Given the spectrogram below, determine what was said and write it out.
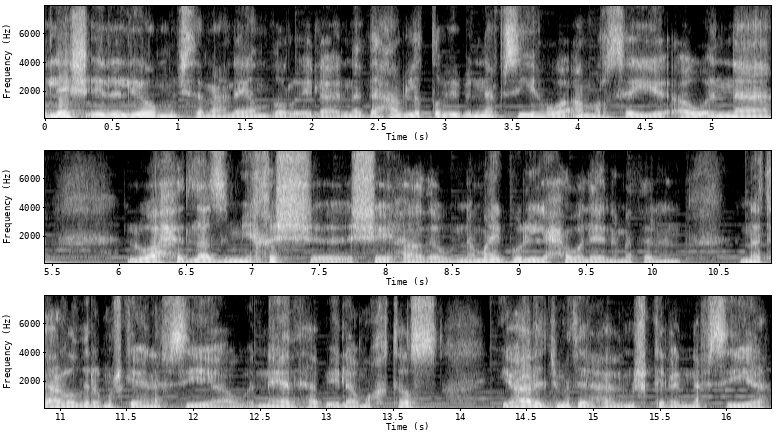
ليش إلى اليوم مجتمعنا ينظر إلى أن الذهاب للطبيب النفسي هو أمر سيء أو أن الواحد لازم يخش الشيء هذا وأنه ما يقول اللي حوالينا مثلا أنه تعرض إلى مشكلة نفسية أو أنه يذهب إلى مختص يعالج مثل هالمشكلة النفسية.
